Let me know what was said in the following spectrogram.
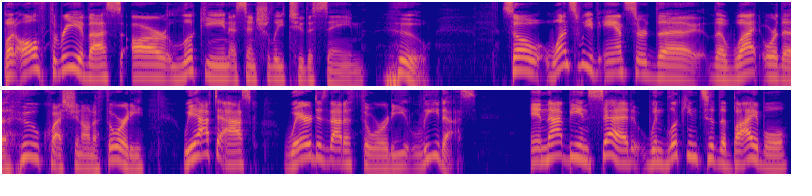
But all three of us are looking essentially to the same who. So once we've answered the, the what or the who question on authority, we have to ask where does that authority lead us? And that being said, when looking to the Bible,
